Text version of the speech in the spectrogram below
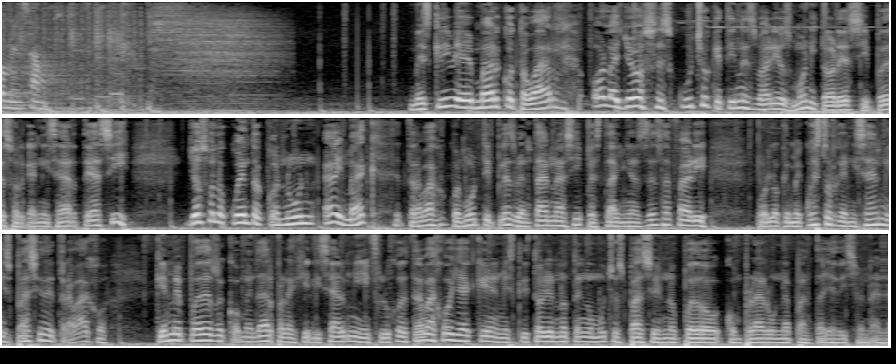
Comenzamos. Me escribe Marco Tobar. Hola, yo escucho que tienes varios monitores y puedes organizarte así. Yo solo cuento con un iMac, trabajo con múltiples ventanas y pestañas de Safari, por lo que me cuesta organizar mi espacio de trabajo. ¿Qué me puedes recomendar para agilizar mi flujo de trabajo ya que en mi escritorio no tengo mucho espacio y no puedo comprar una pantalla adicional?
